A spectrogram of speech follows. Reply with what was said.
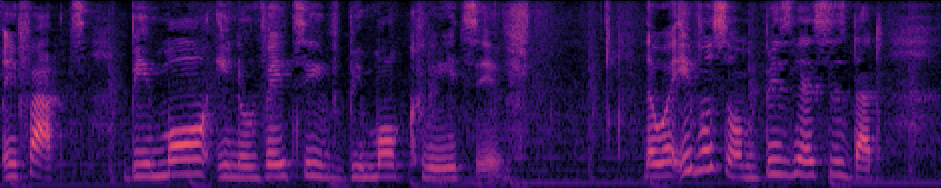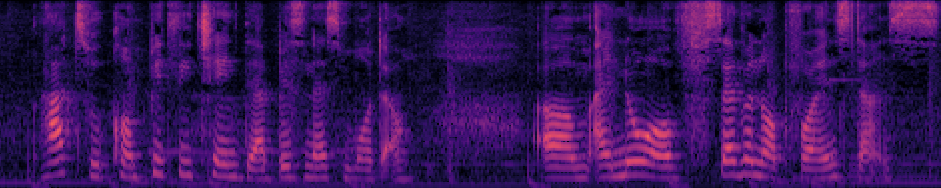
in fact be more innovative, be more creative. There were even some businesses that had to completely change their business model. Um, I know of 7 Up, for instance,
